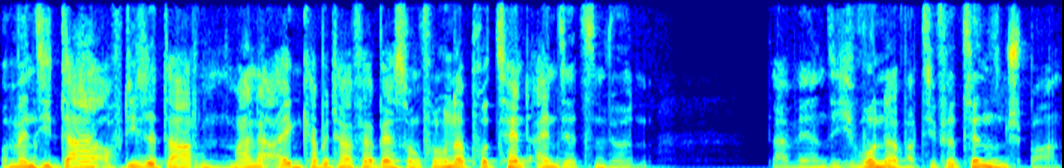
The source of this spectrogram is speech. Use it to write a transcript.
Und wenn Sie da auf diese Daten mal eine Eigenkapitalverbesserung von 100 Prozent einsetzen würden, da Sie sich wundern, was Sie für Zinsen sparen.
